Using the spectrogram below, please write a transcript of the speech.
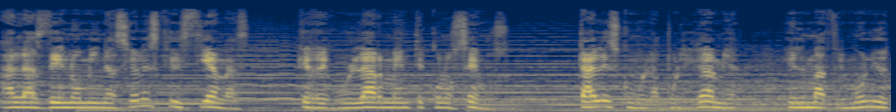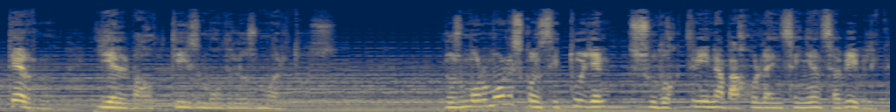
a las denominaciones cristianas que regularmente conocemos, tales como la poligamia, el matrimonio eterno, y el bautismo de los muertos. Los mormones constituyen su doctrina bajo la enseñanza bíblica,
